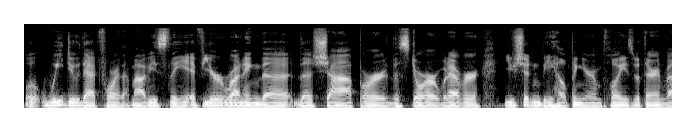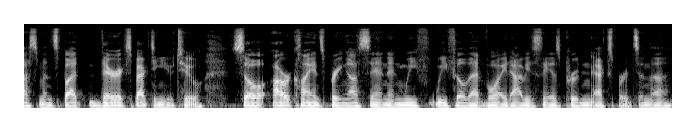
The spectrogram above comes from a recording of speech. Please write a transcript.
Well, we do that for them. Obviously, if you're running the the shop or the store or whatever, you shouldn't be helping your employees with their investments, but they're expecting you to. So our clients bring us in, and we we fill that void. Obviously, as prudent experts in the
